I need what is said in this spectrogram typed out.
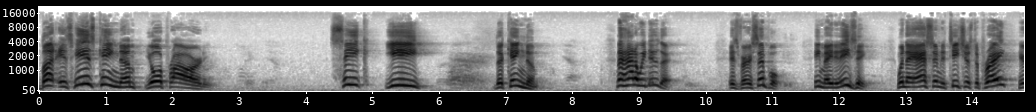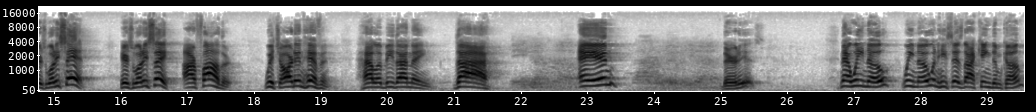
But is His kingdom your priority? Seek ye the kingdom. Now, how do we do that? It's very simple. He made it easy. When they asked him to teach us to pray, here's what he said. Here's what he said Our Father, which art in heaven, hallowed be thy name. Thy and there it is. Now we know, we know when he says thy kingdom come,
